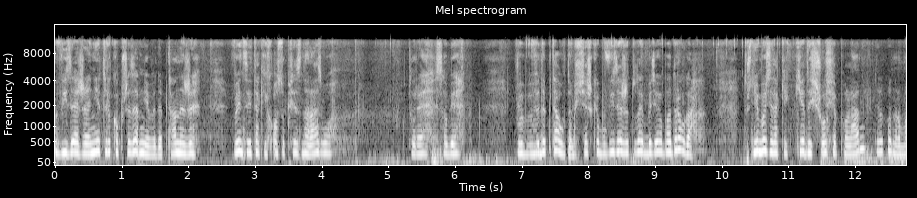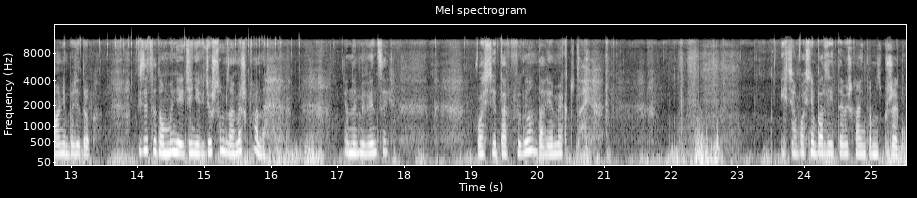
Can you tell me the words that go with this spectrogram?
widzę, że nie tylko przeze mnie wydeptane, że więcej takich osób się znalazło, które sobie wy- wydeptały tą ścieżkę, bo widzę, że tutaj będzie chyba droga. To już nie będzie tak jak kiedyś szło się polami, tylko normalnie będzie droga. Widzę te domy nie gdzie, nie gdzie już są zamieszkane. I one mniej więcej właśnie tak wyglądają jak tutaj. I chciałam właśnie bardziej te mieszkania tam z brzegu.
